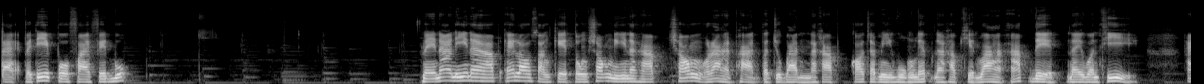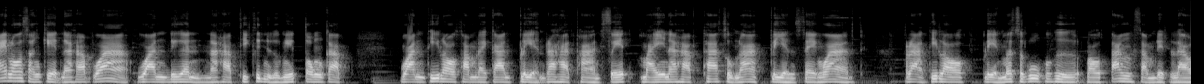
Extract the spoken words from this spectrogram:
แตะไปที่โปรไฟล์ Facebook ในหน้านี้นะครับให้เราสังเกตตรงช่องนี้นะครับ ช่องรหัสผ่านปัจจุบันนะครับ ก็จะมีวงเล็บนะครับ เขียนว่าอัปเดตในวันที่ ให้เราสังเกตนะครับว่าวันเดือนนะครับที่ขึ้นอยู่ตรงนี้ตรงกับวันที่เราทำรายการเปลี่ยนรหัสผ่านเฟซไหมนะครับ ถ้าสมมติว่าเปลี่ยนแสดงว่ารหัสที่เราเปลี่ยนเมื่อสักครู่ก็คือเราตั้งสำเร็จแล้ว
